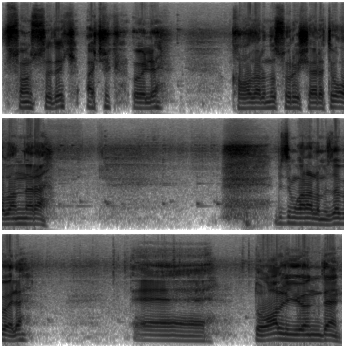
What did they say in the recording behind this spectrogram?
sonsuza dek açık öyle kafalarında soru işareti olanlara bizim kanalımızda böyle eee, doğal yönden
